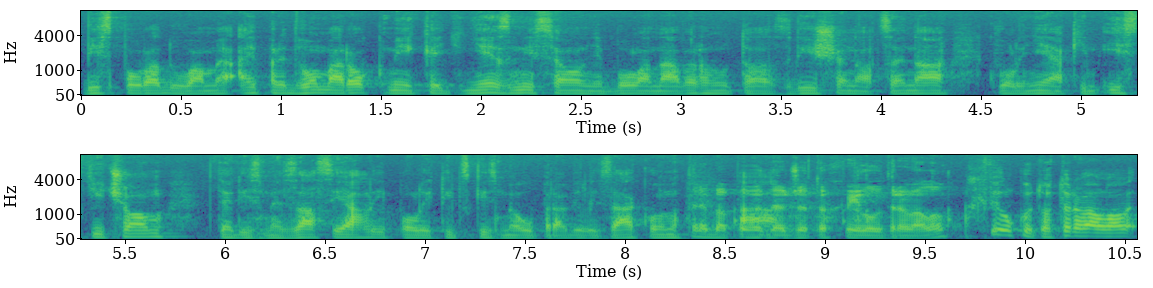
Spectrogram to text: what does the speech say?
vysporadúvame aj pred dvoma rokmi, keď nezmyselne bola navrhnutá zvýšená cena kvôli nejakým ističom. Vtedy sme zasiahli, politicky sme upravili zákon. Treba povedať, a... že to chvíľu trvalo? Chvíľku to trvalo, ale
